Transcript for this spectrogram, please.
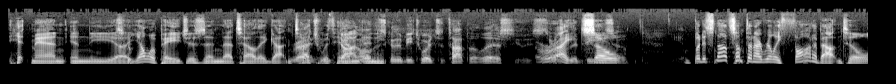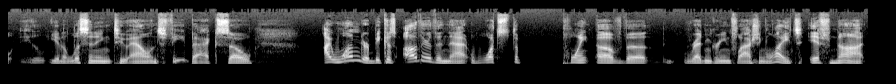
hitman in the uh, yellow pages, and that's how they got in right. touch And with him? Donald and is going to be towards the top of the list. You know, he starts with Right, so- but it's not something I really thought about until you know listening to Alan's feedback. So I wonder because other than that, what's the point of the red and green flashing lights? If not,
